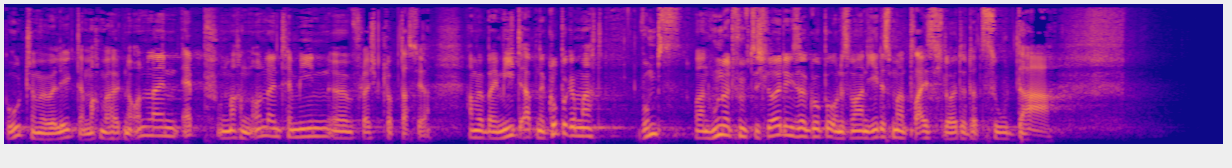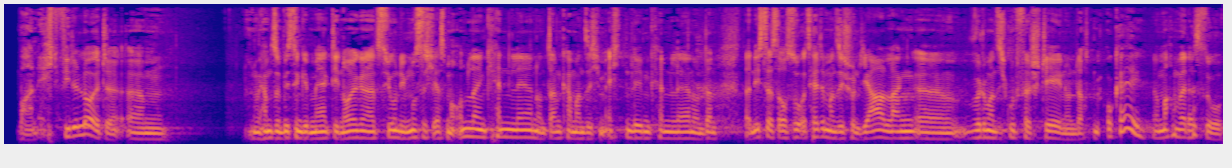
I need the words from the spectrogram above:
Gut, haben wir überlegt, dann machen wir halt eine Online-App und machen einen Online-Termin, äh, vielleicht klappt das ja. Haben wir bei Meetup eine Gruppe gemacht, Wumms, waren 150 Leute in dieser Gruppe und es waren jedes Mal 30 Leute dazu da. Waren echt viele Leute. Ähm, wir haben so ein bisschen gemerkt, die neue Generation, die muss sich erstmal online kennenlernen und dann kann man sich im echten Leben kennenlernen und dann, dann ist das auch so, als hätte man sich schon jahrelang, äh, würde man sich gut verstehen und dachten, okay, dann machen wir das so.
